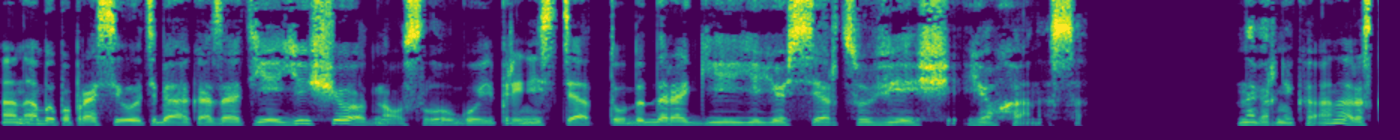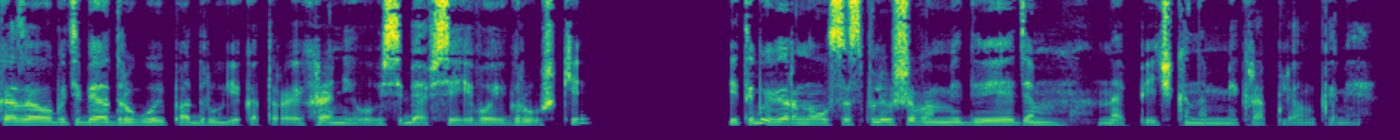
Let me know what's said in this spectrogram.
она бы попросила тебя оказать ей еще одну услугу и принести оттуда дорогие ее сердцу вещи Йоханнеса. Наверняка она рассказала бы тебе о другой подруге, которая хранила у себя все его игрушки. И ты бы вернулся с плюшевым медведем, напичканным микропленками.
